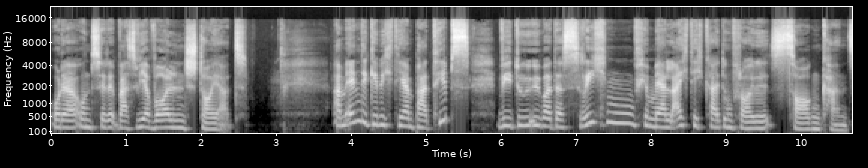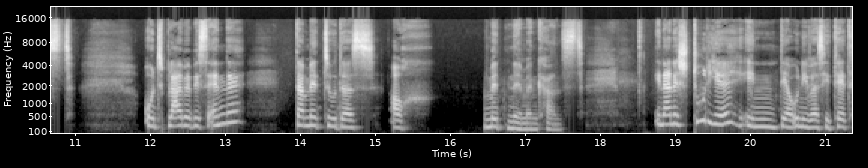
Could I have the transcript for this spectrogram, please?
oder unsere, was wir wollen, steuert. Am Ende gebe ich dir ein paar Tipps, wie du über das Riechen für mehr Leichtigkeit und Freude sorgen kannst. Und bleibe bis Ende, damit du das auch mitnehmen kannst. In einer Studie in der Universität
